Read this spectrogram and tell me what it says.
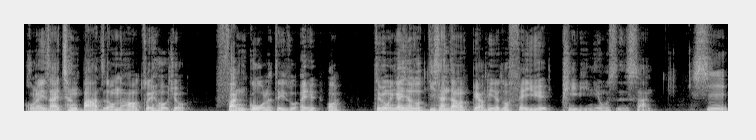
国内赛称霸之后，然后最后就。翻过了这座，哎、欸、哦，这边我应该想说第三章的标题叫做“飞越庇里牛斯山”。是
